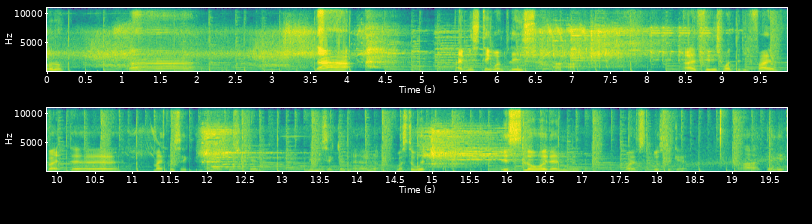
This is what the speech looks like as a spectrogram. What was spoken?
Oh no. Ah. Ah. I mistake one place. I finished 135, but the microsecond, microsecond, millisecond, uh, no, what's the word? Is slower than what I'm supposed to get. Ah, dang it.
